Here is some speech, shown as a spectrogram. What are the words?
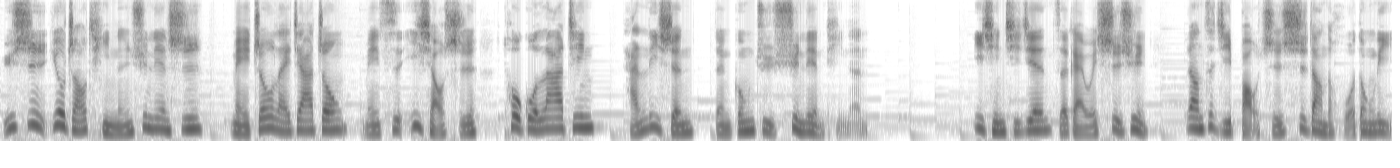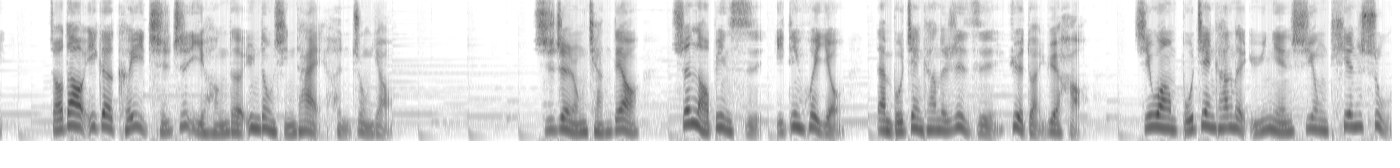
于是又找体能训练师，每周来家中，每次一小时，透过拉筋、弹力绳等工具训练体能。疫情期间，则改为视讯，让自己保持适当的活动力。找到一个可以持之以恒的运动形态很重要。施正荣强调，生老病死一定会有，但不健康的日子越短越好。希望不健康的余年是用天数，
